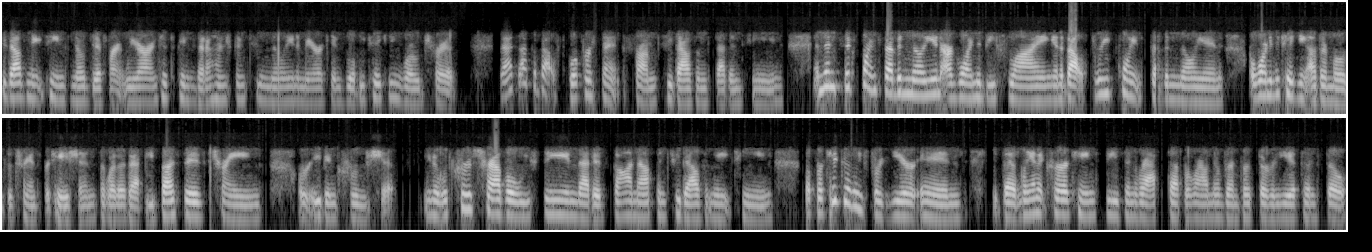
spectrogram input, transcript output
2018 is no different. We are anticipating that 102 million Americans will be taking road trips. That's up about 4% from 2017. And then 6.7 million are going to be flying, and about 3.7 million are going to be taking other modes of transportation, so whether that be buses, trains, or even cruise ships you know, with cruise travel, we've seen that it's gone up in 2018, but particularly for year end, the Atlantic hurricane season wraps up around November 30th, and so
